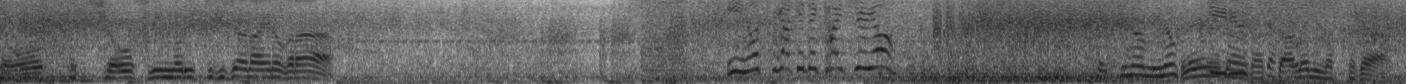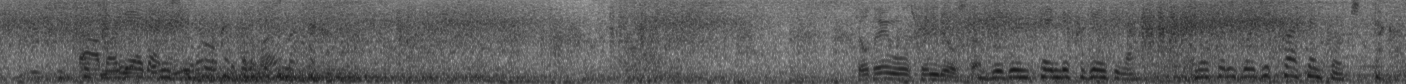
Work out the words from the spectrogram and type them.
ちょっと調子に乗りすぎじゃないのかな。命がけで回収よ。敵のミノフスキー粒子だレーダーがダメになったか。一時的にレーダーに無効化されてしまったか。拠点を占領した。自軍戦力ゲージが残り50%を切ったか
